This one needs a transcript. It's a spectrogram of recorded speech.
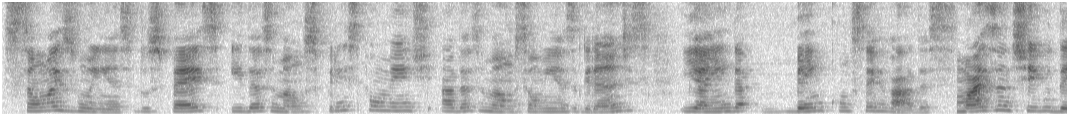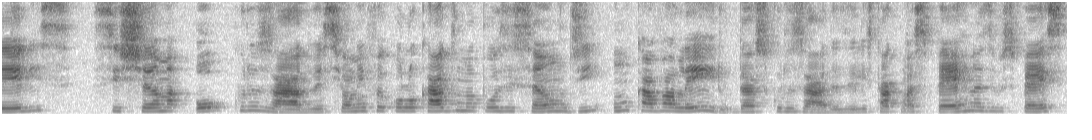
são as unhas dos pés e das mãos, principalmente a das mãos. São unhas grandes e ainda bem conservadas. O mais antigo deles se chama O Cruzado. Esse homem foi colocado numa posição de um cavaleiro das cruzadas. Ele está com as pernas e os pés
